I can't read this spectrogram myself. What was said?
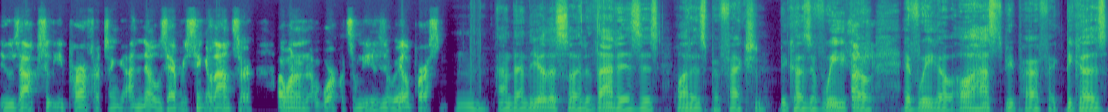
who's absolutely perfect and, and knows every single answer. I want to work with somebody who's a real person. Mm. And then the other side of that is is what is perfection? Because if we go if we go, oh, it has to be perfect because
